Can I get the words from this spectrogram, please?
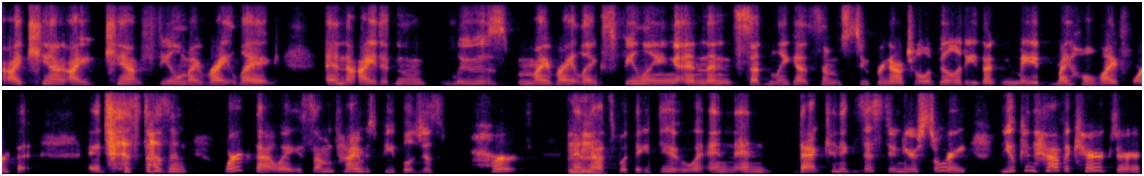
I can't I can't feel my right leg and I didn't lose my right leg's feeling and then suddenly get some supernatural ability that made my whole life worth it. It just doesn't work that way. Sometimes people just hurt and mm-hmm. that's what they do and and that can exist in your story. You can have a character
